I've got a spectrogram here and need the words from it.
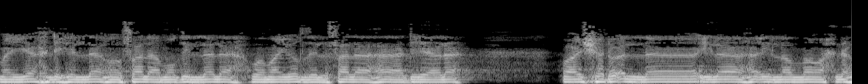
من يهده الله فلا مضل له ومن يضلل فلا هادي له وأشهد أن لا إله إلا الله وحده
